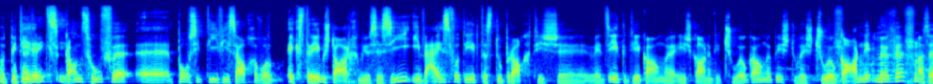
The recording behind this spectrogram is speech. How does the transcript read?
und bei dir jetzt ganz viele äh, positive Sachen, die extrem stark müssen sein. Ich weiß von dir, dass du praktisch, äh, wenn es irgendwie gegangen ist, gar nicht in die Schule gegangen bist. Du hast die Schule gar nicht mögen. Also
